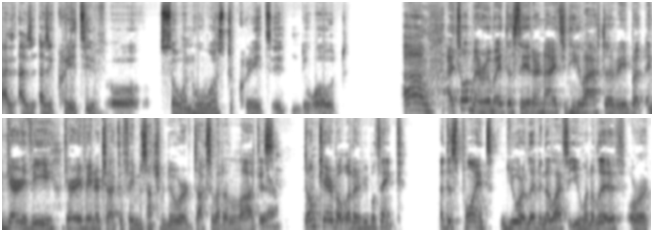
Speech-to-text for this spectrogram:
as, as as a creative or someone who wants to create in the world? Um, I told my roommate this the other night and he laughed at me, but in Gary V, Gary Vaynerchuk, a famous entrepreneur, talks about it a lot is yeah. Don't care about what other people think. At this point, you are living the life that you want to live, or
